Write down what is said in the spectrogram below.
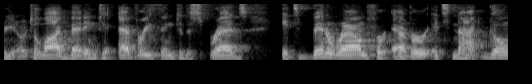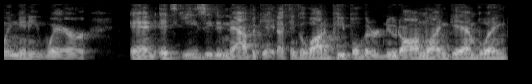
you know to live betting to everything to the spreads It's been around forever. It's not going anywhere and it's easy to navigate. I think a lot of people that are new to online gambling,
